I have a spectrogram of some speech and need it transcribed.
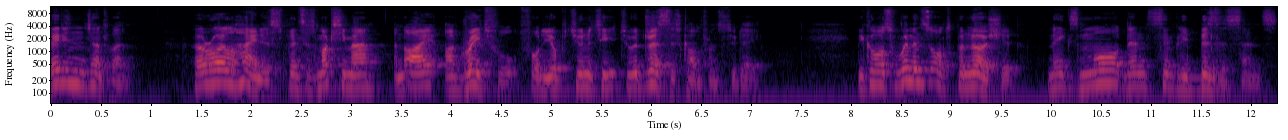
Ladies and gentlemen, Her Royal Highness Princess Maxima and I are grateful for the opportunity to address this conference today. Because women's entrepreneurship makes more than simply business sense.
